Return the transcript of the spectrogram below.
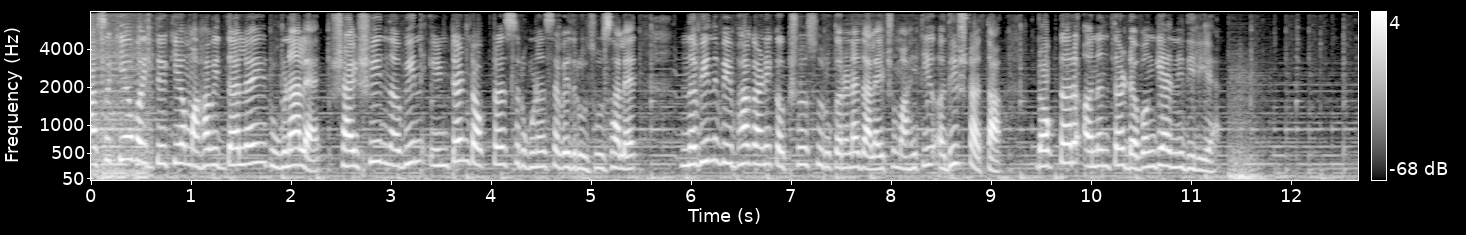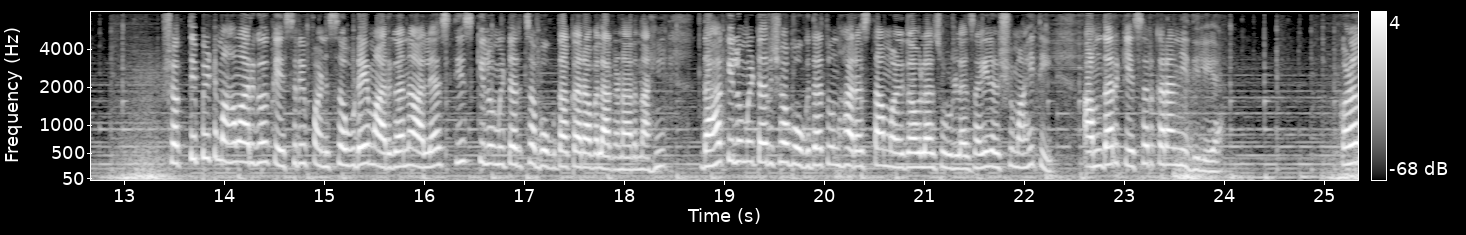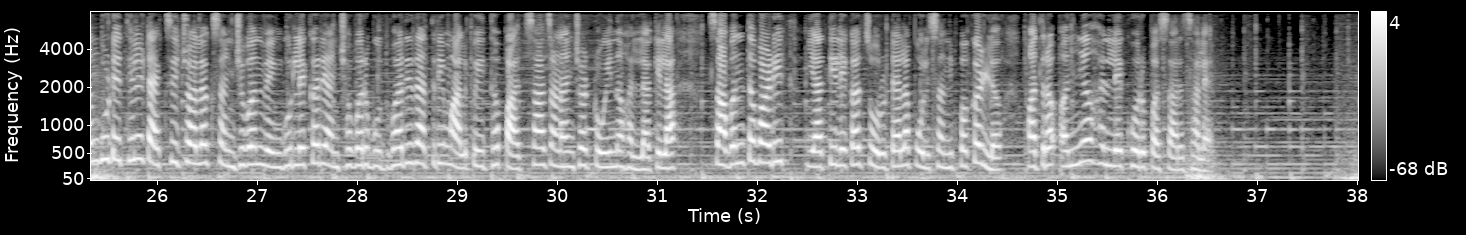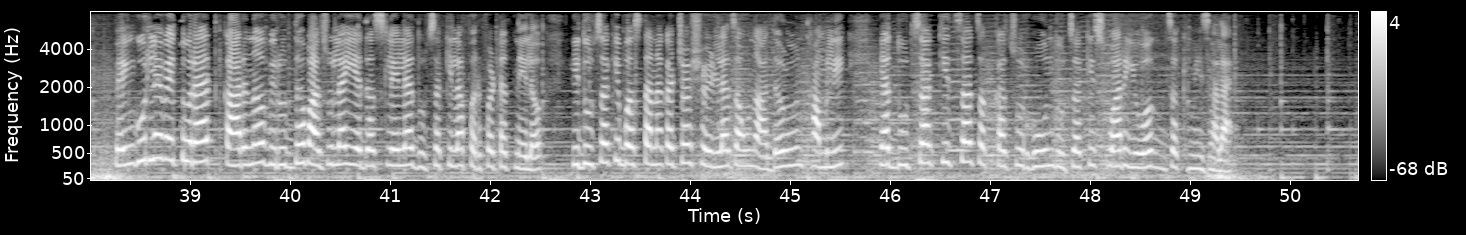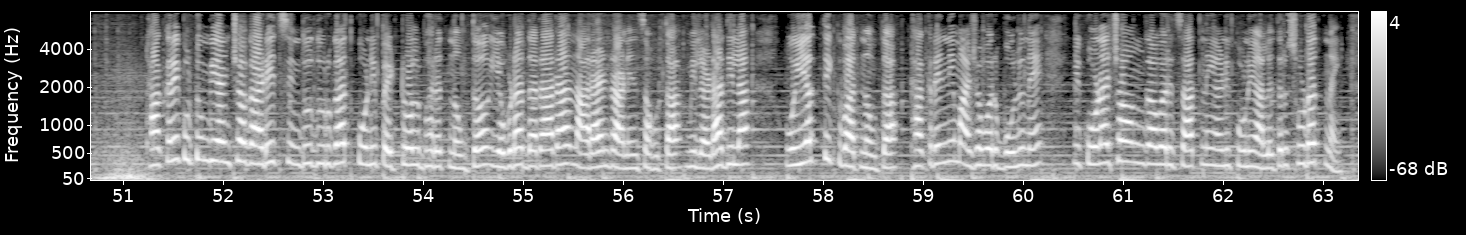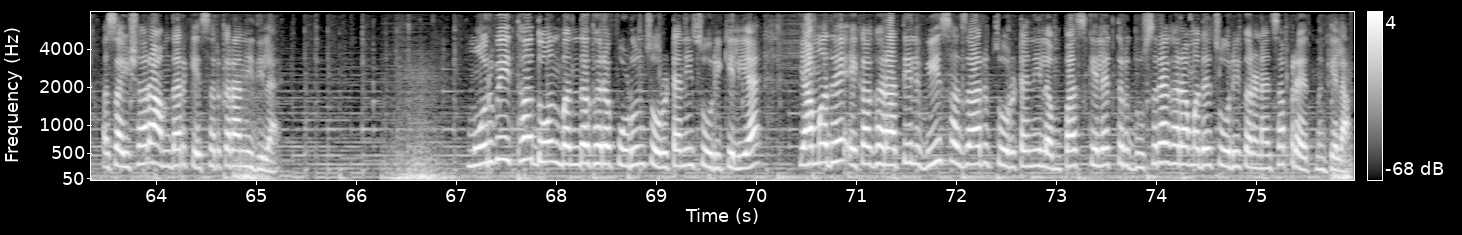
शासकीय वैद्यकीय महाविद्यालय रुग्णालयात शहाऐंशी नवीन इंटर्न डॉक्टर्स रुग्णसेवेत रुजू झाल्यात नवीन विभाग आणि कक्ष सुरू करण्यात आल्याची माहिती अधिष्ठाता डॉक्टर अनंत डवंगे यांनी दिली आहे. शक्तीपीठ महामार्ग केसरी फणसवडे मार्गानं आल्यास तीस किलोमीटरचा बोगदा करावा लागणार नाही. दहा किलोमीटरच्या बोगद्यातून हा रस्ता मळगावला जोडला जाईल अशी माहिती आमदार केसरकरांनी दिली आहे. कळंगूट येथील टॅक्सी चालक संजीवन वेंगुर्लेकर यांच्यावर बुधवारी रात्री मालपे इथं पाच सहा जणांच्या टोळीनं हल्ला केला. सावंतवाडीत यातील एका चोरट्याला पोलिसांनी पकडलं मात्र अन्य हल्लेखोर पसार झाल्यात. वेंगुर्ले वेतुऱ्यात कारनं विरुद्ध बाजूला येत असलेल्या दुचाकीला फरफटत नेलं. ही दुचाकी बसस्थानकाच्या शेडला जाऊन आदळून थांबली. या दुचाकीचा चक्काचूर होऊन दुचाकीस्वार युवक जखमी झालाय. ठाकरे कुटुंबियांच्या गाडीत सिंधुदुर्गात कोणी पेट्रोल भरत नव्हतं एवढा दरारा नारायण राणेंचा होता. मी लढा दिला. वैयक्तिक वाद नव्हता. ठाकरेंनी माझ्यावर बोलू नये. मी कोणाच्या अंगावर जात नाही आणि कोणी आलं तर सोडत नाही असा इशारा आमदार केसरकरांनी दिलाय. मोरवे इथं दोन बंद घरं फोडून चोरट्यांनी चोरी केली आहे. यामध्ये एका घरातील वीस हजार चोरट्यांनी लंपास केले तर दुसऱ्या घरामध्ये चोरी करण्याचा प्रयत्न केला.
